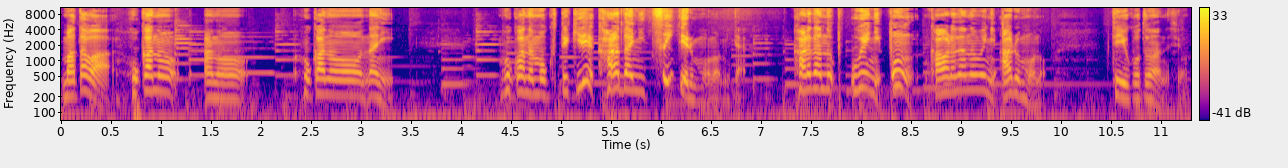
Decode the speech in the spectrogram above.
または他の、あの、他の何？他の目的で体についてるものみたいな。体の上にオン、体の上にあるものっていうことなんですよ。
